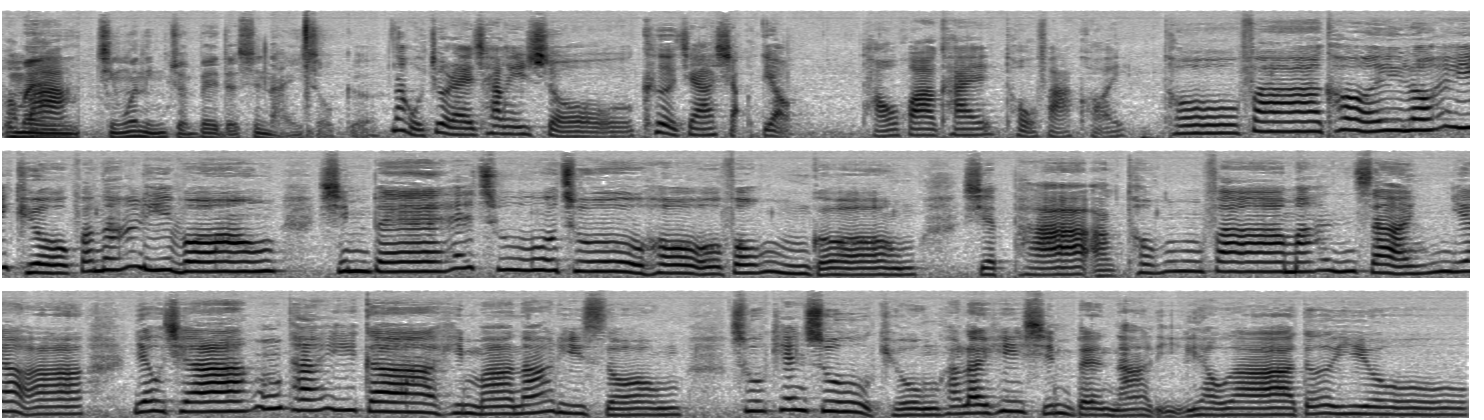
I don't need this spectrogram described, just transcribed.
我们请问您准备的是哪一首歌？那我就来唱一首客家小调，《桃花开，头发开》。桃花开来，菊花哪里望？新白处处好风光。斜拍桐花满山野，遥枪大家喜马哪里送？数天数穷下来，新白哪里了啊的哟。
